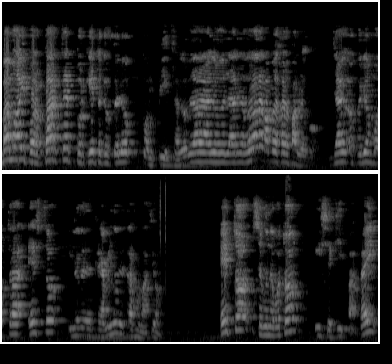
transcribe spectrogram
Vamos a ir por partes porque esto hay que cogerlo con pinzas. Lo de la, lo de la arena dorada vamos a dejarlo para luego. Ya os quería mostrar esto y lo del camino de transformación. Esto, segundo botón, y se equipa. ¿Veis?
